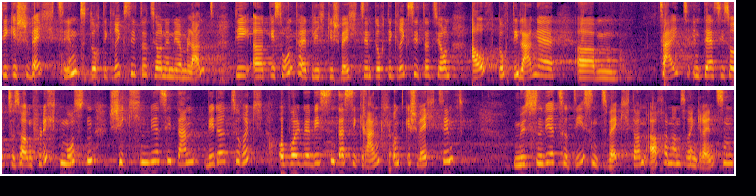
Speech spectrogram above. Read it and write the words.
die geschwächt sind durch die Kriegssituation in ihrem Land, die äh, gesundheitlich geschwächt sind durch die Kriegssituation, auch durch die lange ähm, Zeit, in der sie sozusagen flüchten mussten, schicken wir sie dann wieder zurück, obwohl wir wissen, dass sie krank und geschwächt sind? Müssen wir zu diesem Zweck dann auch an unseren Grenzen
